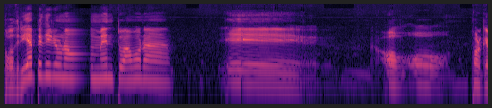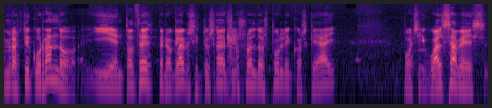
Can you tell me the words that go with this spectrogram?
¿podría pedir un aumento ahora? Eh, o, porque me lo estoy currando. Y entonces, pero claro, si tú sabes los sueldos públicos que hay, pues igual sabes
